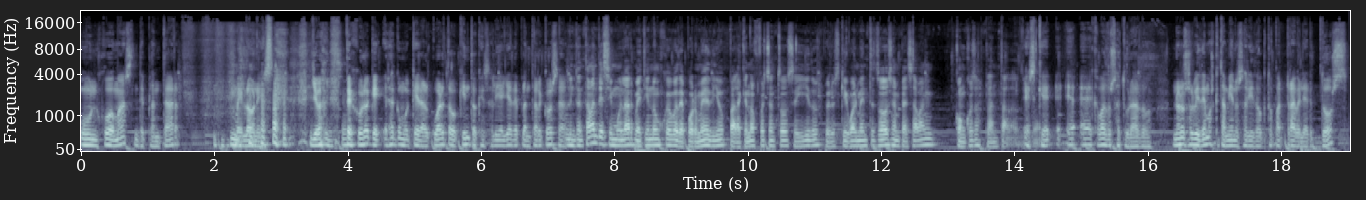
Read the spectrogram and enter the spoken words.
Un juego más de plantar melones. Yo Sí. te juro que era como que era el cuarto o quinto que salía ya de plantar cosas. Lo intentaban disimular metiendo un juego de por medio para que no fuesen todos seguidos, pero es que igualmente todos empezaban con cosas plantadas. Es ¿verdad? que he, he acabado saturado. No nos olvidemos que también ha salido Octopath Traveler 2,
